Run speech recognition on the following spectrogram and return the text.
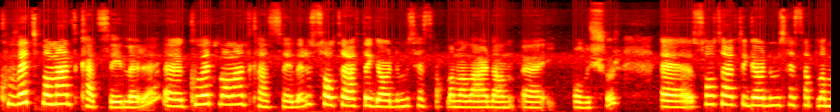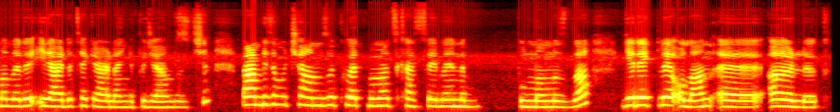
Kuvvet moment katsayıları. E, kuvvet moment katsayıları sol tarafta gördüğümüz hesaplamalardan e, oluşur. E, sol tarafta gördüğümüz hesaplamaları ileride tekrardan yapacağımız için ben bizim uçağımızın kuvvet moment katsayılarını bulmamızda gerekli olan e, ağırlık,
